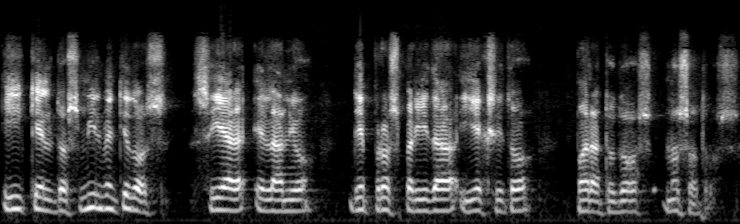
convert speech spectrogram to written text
y que el 2022 sea el año de prosperidad y éxito para todos nosotros.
